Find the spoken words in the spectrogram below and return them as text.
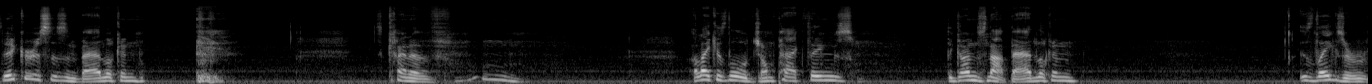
The Icarus isn't bad looking. it's kind of. Hmm. I like his little jump pack things. The gun's not bad looking. His legs are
